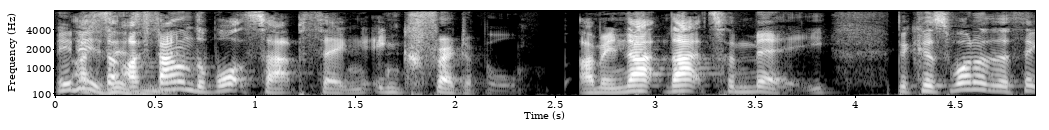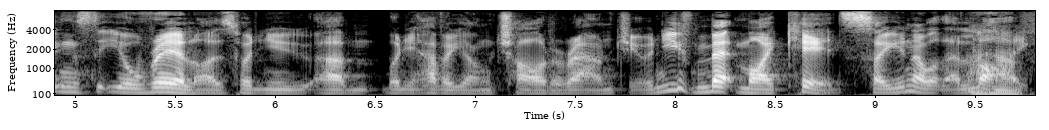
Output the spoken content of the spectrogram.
It I, is. th- I found the WhatsApp thing incredible. I mean that that to me because one of the things that you'll realise when you um, when you have a young child around you and you've met my kids so you know what they're like.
